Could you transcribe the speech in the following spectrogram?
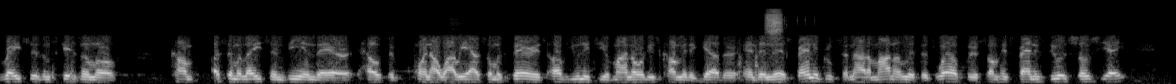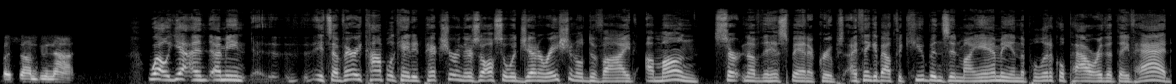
racism, schism of com- assimilation being there helps to point out why we have so much barriers of unity of minorities coming together. And then the Hispanic groups are not a monolith as well. Because some Hispanics do associate, but some do not. Well, yeah, and I mean, it's a very complicated picture, and there's also a generational divide among certain of the Hispanic groups. I think about the Cubans in Miami and the political power that they've had.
